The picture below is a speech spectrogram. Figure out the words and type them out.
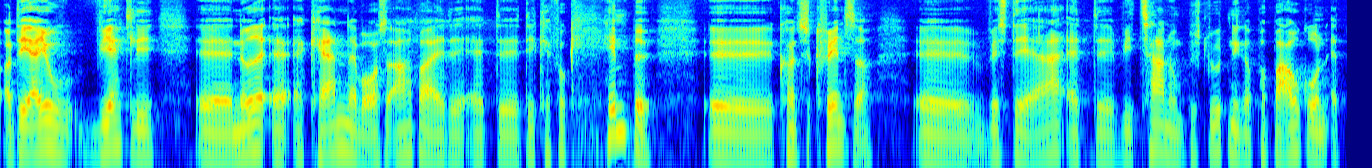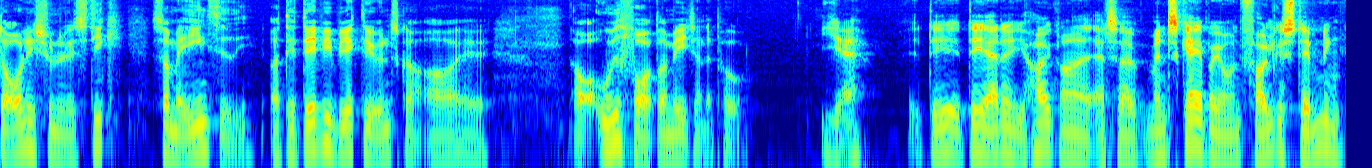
Og det er jo virkelig øh, noget af, af kernen af vores arbejde, at øh, det kan få kæmpe øh, konsekvenser, øh, hvis det er, at øh, vi tager nogle beslutninger på baggrund af dårlig journalistik, som er ensidig. Og det er det, vi virkelig ønsker at, øh, at udfordre medierne på. Ja, det, det er det i høj grad. Altså, man skaber jo en folkestemning,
